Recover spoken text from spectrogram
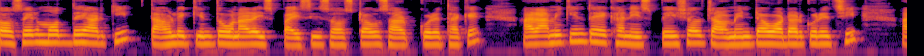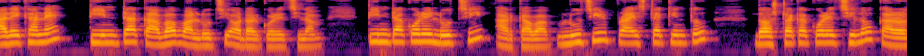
সসের মধ্যে আর কি তাহলে কিন্তু ওনারা স্পাইসি সসটাও সার্ভ করে থাকে। আর আমি কিন্তু এখানে স্পেশাল চাউমিনটাও অর্ডার করেছি। আর এখানে তিনটা কাবাব আর লুচি অর্ডার করেছিলাম। তিনটা করে লুচি আর কাবাব। লুচির প্রাইসটা কিন্তু দশ টাকা করে ছিল, কারণ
